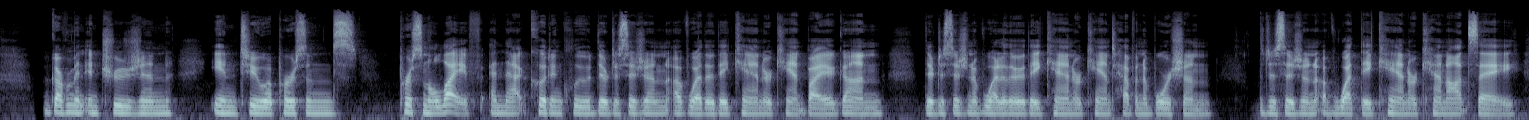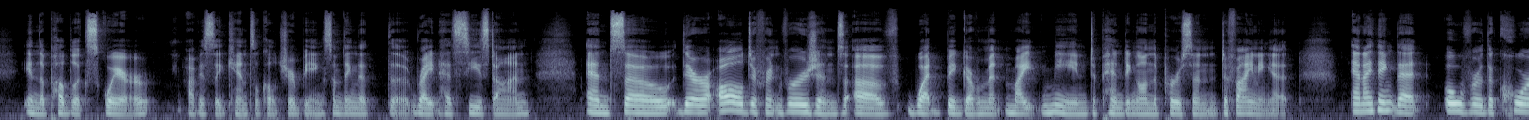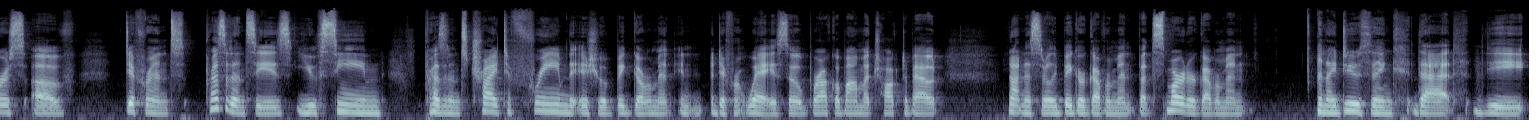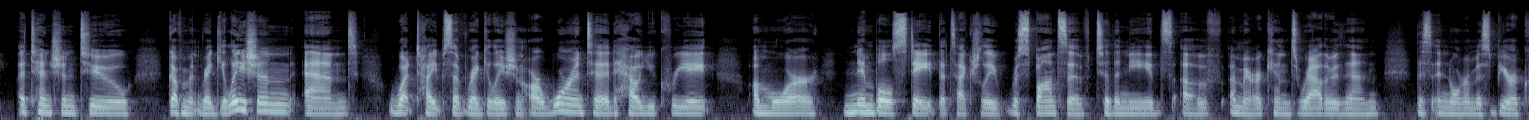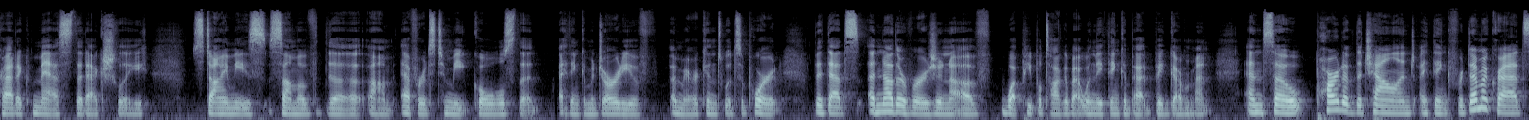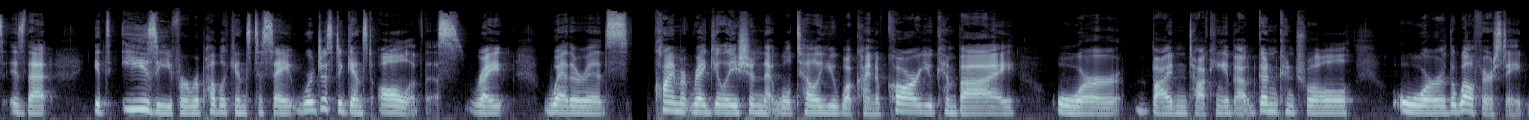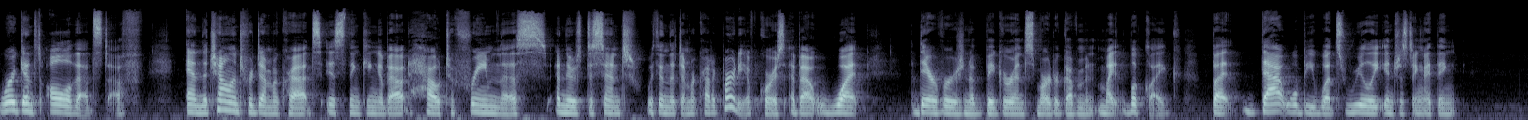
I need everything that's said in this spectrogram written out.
government intrusion into a person's personal life. And that could include their decision of whether they can or can't buy a gun, their decision of whether they can or can't have an abortion, the decision of what they can or cannot say in the public square. Obviously, cancel culture being something that the right has seized on. And so there are all different versions of what big government might mean depending on the person defining it. And I think that over the course of different presidencies, you've seen presidents try to frame the issue of big government in a different way. So Barack Obama talked about not necessarily bigger government, but smarter government. And I do think that the attention to government regulation and what types of regulation are warranted, how you create a more nimble state that's actually responsive to the needs of Americans rather than this enormous bureaucratic mess that actually stymies some of the um, efforts to meet goals that I think a majority of Americans would support. That that's another version of what people talk about when they think about big government. And so part of the challenge, I think, for Democrats is that it's easy for Republicans to say, we're just against all of this, right? Whether it's climate regulation that will tell you what kind of car you can buy, or Biden talking about gun control, or the welfare state. We're against all of that stuff. And the challenge for Democrats is thinking about how to frame this. And there's dissent within the Democratic Party, of course, about what their version of bigger and smarter government might look like. But that will be what's really interesting, I think,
